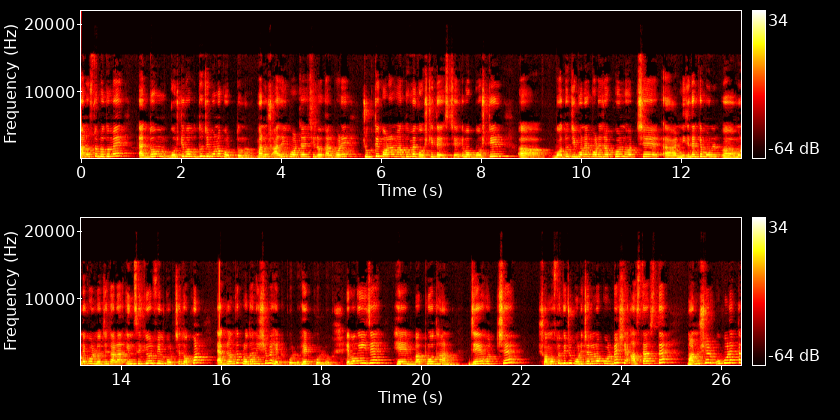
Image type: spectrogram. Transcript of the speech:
মানুষ তো প্রথমে একদম গোষ্ঠীবদ্ধ জীবনও করতো না। মানুষ আদিম পর্যায়ে ছিল, তারপরে চুক্তি করার মাধ্যমে গোষ্ঠীতে এসছে এবং গোষ্ঠীর বদ্ধ জীবনের পরে যখন হচ্ছে নিজেদেরকে মনে করল যে তারা ইনসিকিউর ফিল করছে, তখন একজনকে প্রধান হিসেবে হেড করল হেড করল। এবং এই যে হেড বা প্রধান, যে হচ্ছে সমস্ত কিছু পরিচালনা করবে, সে আস্তে আস্তে মানুষের উপর একটা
